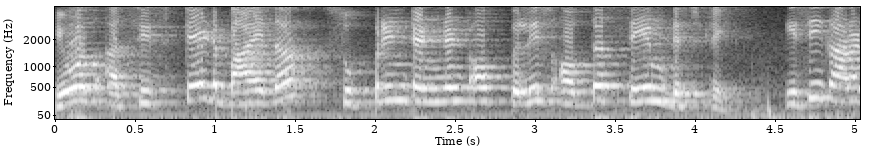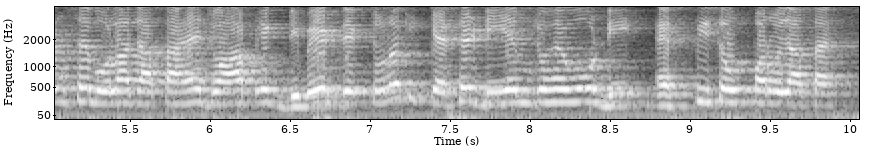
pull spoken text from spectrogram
he was assisted by the superintendent of police of the same district इसी कारण से बोला जाता है, जो आप एक डिबेट देखते हो ना कि कैसे डीएम जो है वो एसपी से ऊपर हो जाता है।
